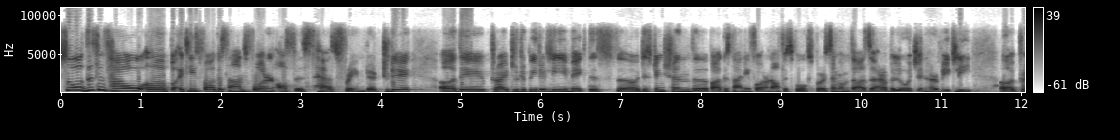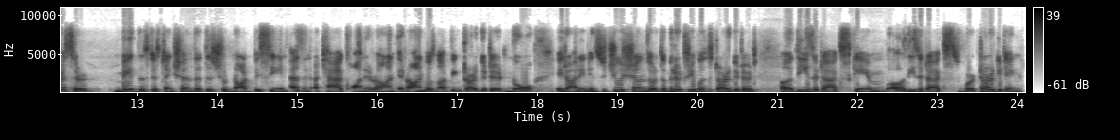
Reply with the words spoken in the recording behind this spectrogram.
So this is how uh, at least Pakistan's foreign office has framed it. Today, uh, they try to repeatedly make this uh, distinction. The Pakistani foreign office spokesperson Mumtaz Zahra Baloch in her weekly uh, presser made this distinction that this should not be seen as an attack on Iran. Iran was not being targeted. No Iranian institutions or the military was targeted. Uh, these attacks came. Uh, these attacks were targeting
